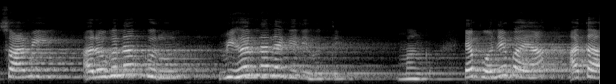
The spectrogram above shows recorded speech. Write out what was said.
स्वामी आरोग्यना करून विहरणाला गेले होते. मग त्या बोनेबाया आता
